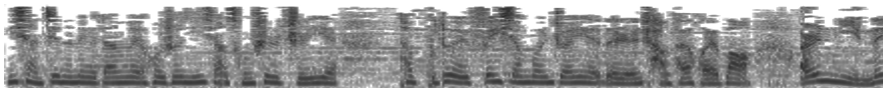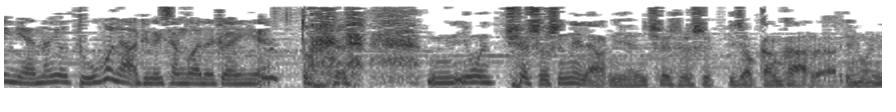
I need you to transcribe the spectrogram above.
你想进的那个单位，或者说你想从事的职业，他不对非相关专业的人敞开怀抱，而你那年呢又读不了这个相关的专业。对，嗯，因为确实是那两年确实是比较尴尬的，因为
